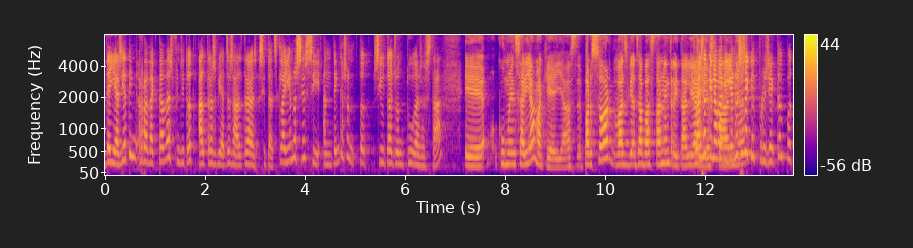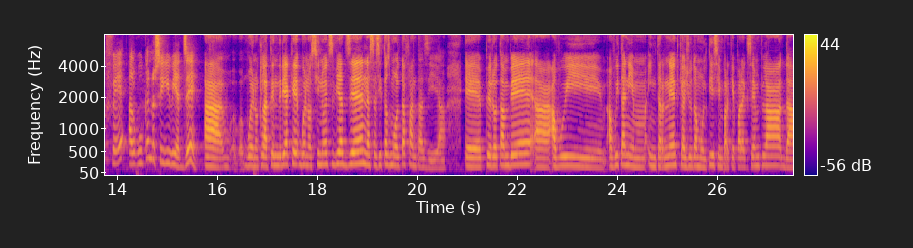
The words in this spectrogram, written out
Deies, ja tinc redactades fins i tot altres viatges a altres ciutats. Clar, jo no sé si entenc que són tot ciutats on tu has estat. Eh, començaria amb aquelles. Per sort vaig viatjar bastant entre Itàlia Clar, i el que anava a dir. Jo no sé si Espanya. aquest projecte el pot fer algú que no sigui viatger. Ah, bueno, clar, tindria que... Bueno, si no ets viatger necessites molta fantasia, eh, però també eh, avui, avui tenim internet que ajuda moltíssim, perquè, per exemple, de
